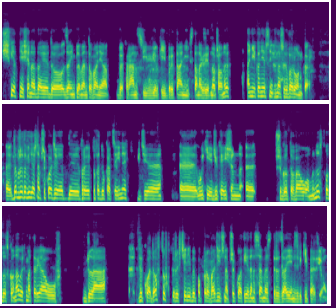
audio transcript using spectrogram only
świetnie się nadaje do zaimplementowania we Francji, w Wielkiej Brytanii, w Stanach Zjednoczonych, a niekoniecznie w naszych warunkach. E, dobrze to widać na przykładzie e, projektów edukacyjnych, gdzie Wiki Education przygotowało mnóstwo doskonałych materiałów dla wykładowców, którzy chcieliby poprowadzić na przykład jeden semestr zajęć z Wikipedią.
